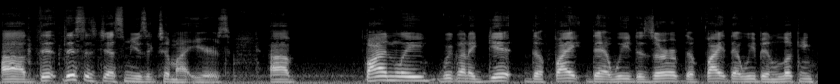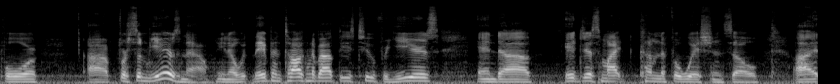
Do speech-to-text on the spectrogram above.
Uh, th this is just music to my ears. Uh, finally, we're gonna get the fight that we deserve, the fight that we've been looking for for some years now. You know, they've been talking about these two for years, and it just might come to fruition. So, uh,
